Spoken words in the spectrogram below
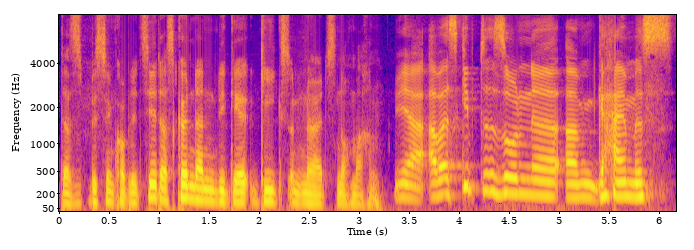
Das ist ein bisschen kompliziert, das können dann die Ge Geeks und Nerds noch machen. Ja, aber es gibt so ein ähm, geheimes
